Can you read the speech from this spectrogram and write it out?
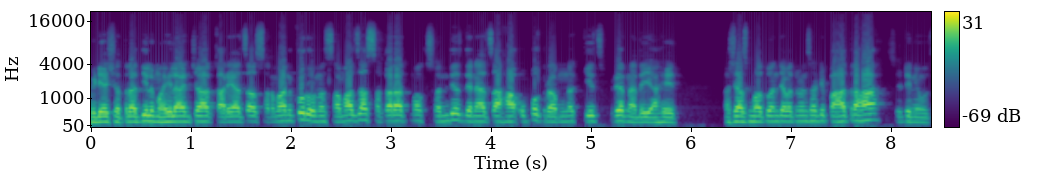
मीडिया क्षेत्रातील महिलांच्या कार्याचा सन्मान करून समाजात सकारात्मक संदेश देण्याचा हा उपक्रम नक्कीच प्रेरणादायी आहे अशाच महत्त्वाच्या बातम्यांसाठी पाहत रहा सिटी न्यूज.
